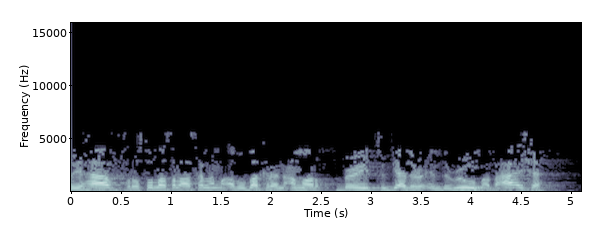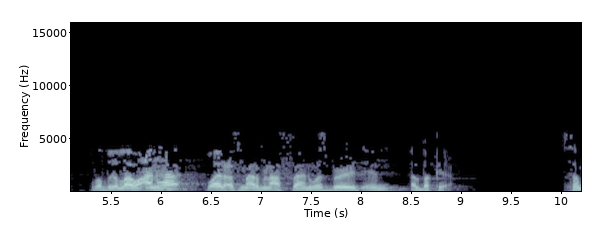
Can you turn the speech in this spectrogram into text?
you have Rasulullah ﷺ, Abu Bakr and Umar buried together in the room of Aisha radiallahu anha, while Uthman ibn Affan was buried in Al-Baqi'. Some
